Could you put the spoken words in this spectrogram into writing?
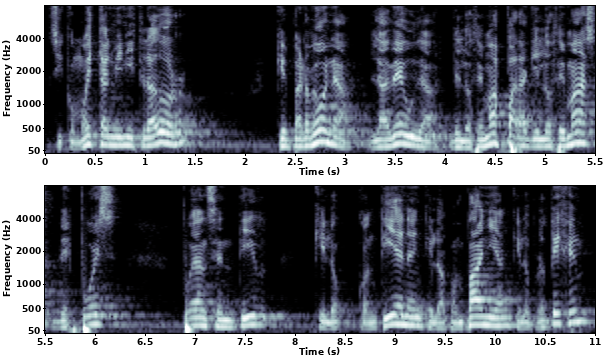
Si como este administrador que perdona la deuda de los demás para que los demás después puedan sentir que lo contienen, que lo acompañan, que lo protegen,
